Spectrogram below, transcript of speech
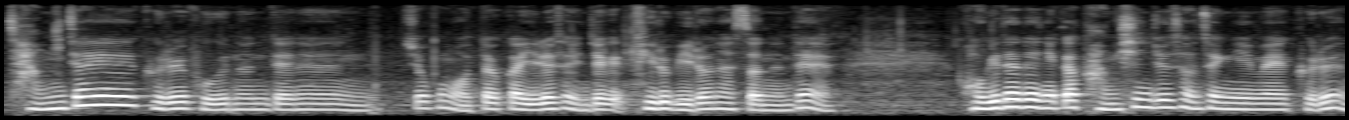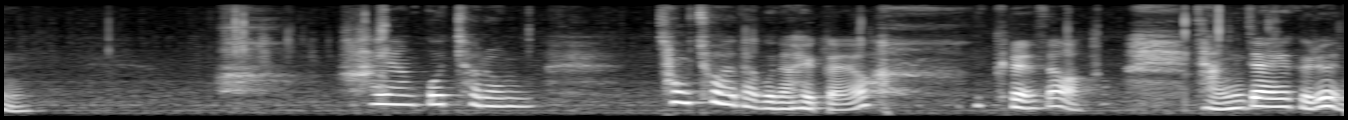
장자의 글을 보는 데는 조금 어떨까 이래서 이제 뒤로 밀어놨었는데 거기다 대니까 강신주 선생님의 글은 하얀 꽃처럼 청초하다고나 할까요? 그래서 장자의 글은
